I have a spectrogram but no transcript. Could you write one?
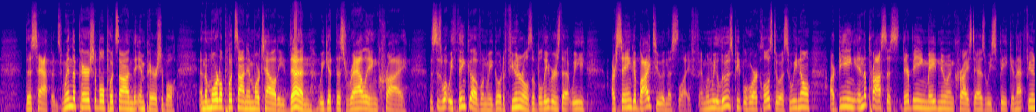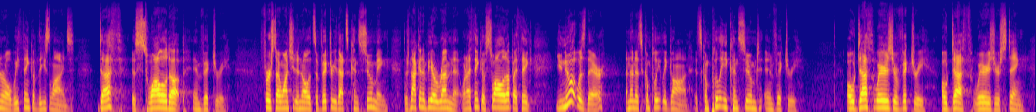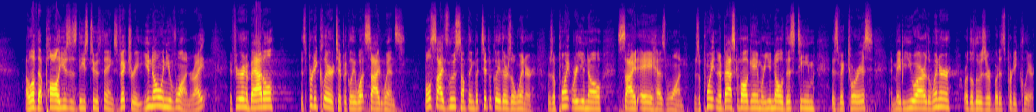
this happens, when the perishable puts on the imperishable, and the mortal puts on immortality, then we get this rallying cry. This is what we think of when we go to funerals of believers that we are saying goodbye to in this life. And when we lose people who are close to us, who we know are being in the process, they're being made new in Christ as we speak. In that funeral, we think of these lines Death is swallowed up in victory. First, I want you to know it's a victory that's consuming. There's not going to be a remnant. When I think of swallowed up, I think you knew it was there, and then it's completely gone. It's completely consumed in victory. Oh, death, where is your victory? Oh, death, where is your sting? I love that Paul uses these two things. Victory, you know when you've won, right? If you're in a battle, it's pretty clear typically what side wins. Both sides lose something, but typically there's a winner. There's a point where you know side A has won. There's a point in a basketball game where you know this team is victorious, and maybe you are the winner or the loser, but it's pretty clear.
